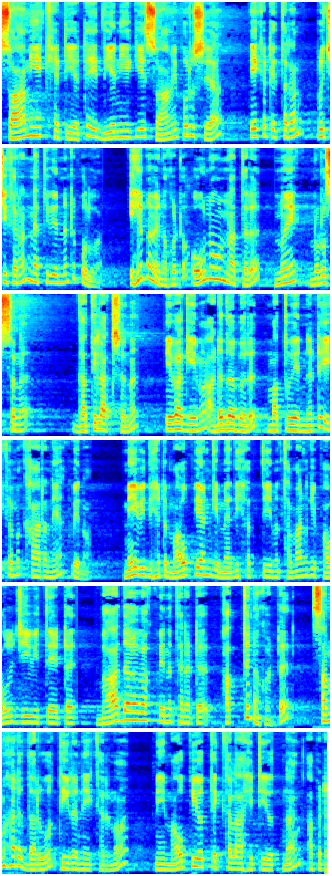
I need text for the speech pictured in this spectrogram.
ස්වාමියෙක් හැටියට ඒ දියණියගේ ස්වාමි පුරුෂයා ඒකට තරම් රුචි කරන්නේ නැති වෙන්නට පුළුවන්. එහෙම වෙනකොට ඔවුනොවුන් අතර නොයෙක් නුරුස්සන ගති ලක්ෂණ ඒ වගේම අඩදබර මතුවෙන්නට ඒකම කාරණයක් වෙනවා. මේ විදිහට මව්පියන්ගේ මැදිහත් වීම Tamanගේ පෞල් ජීවිතයට බාධාවක් වෙන තැනටපත් වෙනකොට සමහර දරුවෝ තීරණය කරනවා මේ මව්පියොත් එක්කලා හිටියොත් නම් අපිට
